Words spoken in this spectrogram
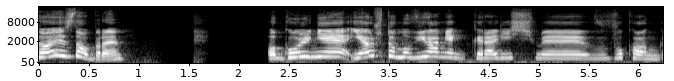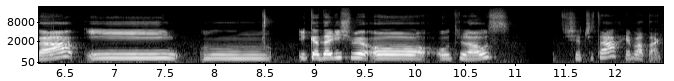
To jest dobre. Ogólnie, ja już to mówiłam, jak graliśmy w Wukonga i. Mm, I gadaliśmy o Outlaws. To się czyta? Chyba tak.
